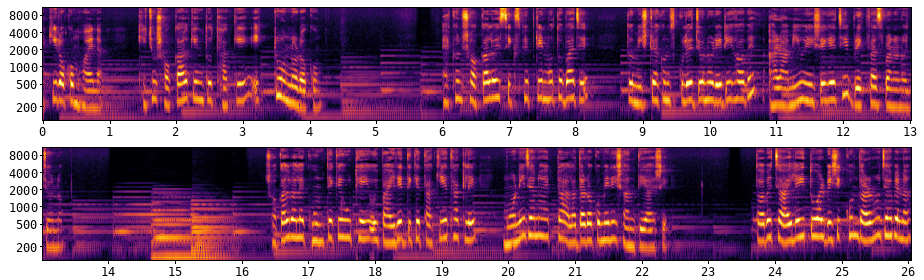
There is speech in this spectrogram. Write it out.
একই রকম হয় না। কিছু সকাল কিন্তু থাকে একটু অন্যরকম এখন সকাল ওই সিক্স ফিফটির মতো বাজে, তো মিষ্টু এখন স্কুলের জন্য রেডি হবে আর আমিও এসে গেছি ব্রেকফাস্ট বানানোর জন্য। সকালবেলায় ঘুম থেকে উঠেই ওই বাইরের দিকে তাকিয়ে থাকলে মনে যেন একটা আলাদা রকমেরই শান্তি আসে। তবে চাইলেই তো আর বেশিক্ষণ দাঁড়ানো যাবে না।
